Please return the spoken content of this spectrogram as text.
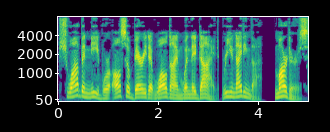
Schwab and Neebe were also buried at Waldheim when they died, reuniting the «martyrs».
